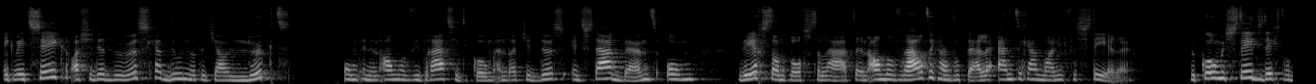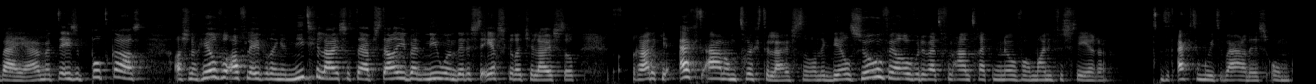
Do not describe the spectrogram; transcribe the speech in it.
ik weet zeker als je dit bewust gaat doen, dat het jou lukt om in een andere vibratie te komen. En dat je dus in staat bent om weerstand los te laten, een ander verhaal te gaan vertellen en te gaan manifesteren. We komen steeds dichterbij hè? met deze podcast. Als je nog heel veel afleveringen niet geluisterd hebt, stel je bent nieuw en dit is de eerste keer dat je luistert, raad ik je echt aan om terug te luisteren. Want ik deel zoveel over de wet van aantrekking en over manifesteren. Dat het echt de moeite waard is om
